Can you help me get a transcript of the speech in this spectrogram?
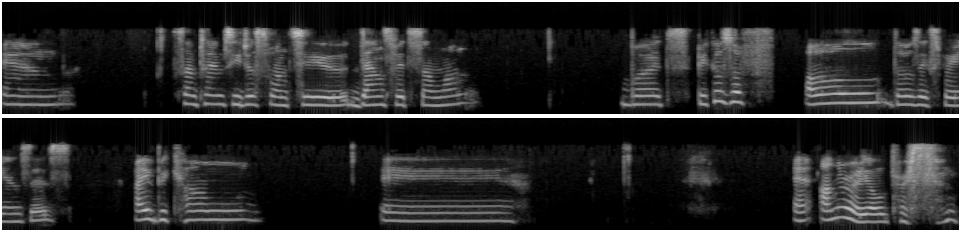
And sometimes you just want to dance with someone. But because of all those experiences, I've become a an unreal person.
